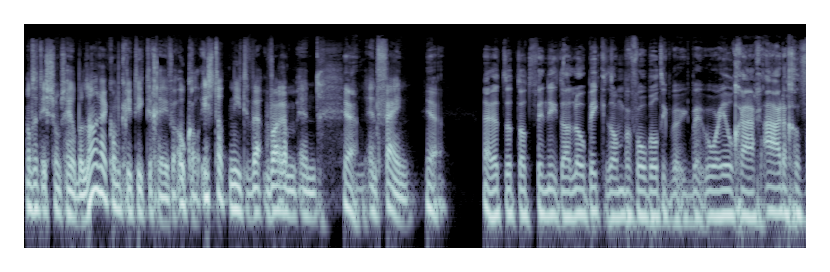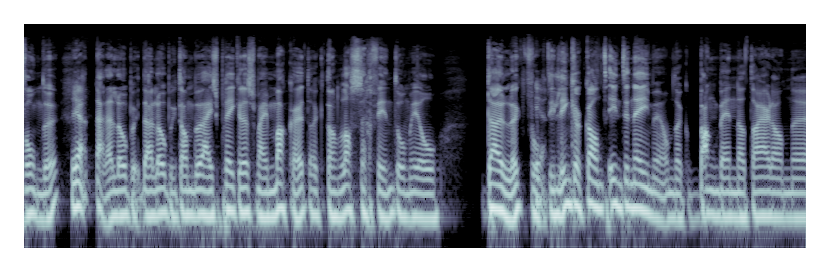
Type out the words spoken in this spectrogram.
Want het is soms heel belangrijk om kritiek te geven. Ook al is dat niet wa- warm en, Ja. en, en fijn. ja. Nou, dat, dat, dat vind ik, daar loop ik dan bijvoorbeeld, ik, ik word heel graag aardig gevonden. Ja. Nou, daar loop, ik, daar loop ik dan bij wijze van spreken, dat is mijn makker, dat ik dan lastig vind om heel duidelijk bijvoorbeeld die linkerkant in te nemen. Omdat ik bang ben dat daar dan eh,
